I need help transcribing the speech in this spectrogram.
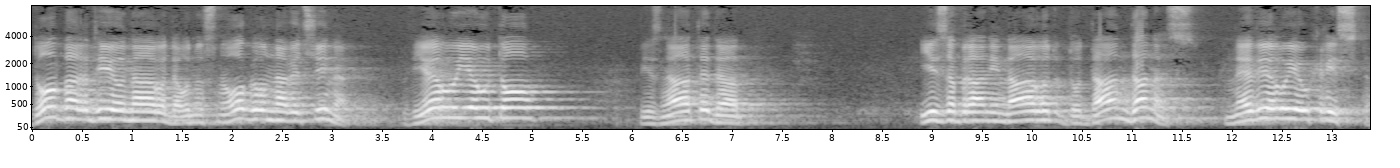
dobar dio naroda, odnosno ogromna većina, vjeruje u to. Vi znate da izabrani narod do dan danas ne vjeruje u Hrista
